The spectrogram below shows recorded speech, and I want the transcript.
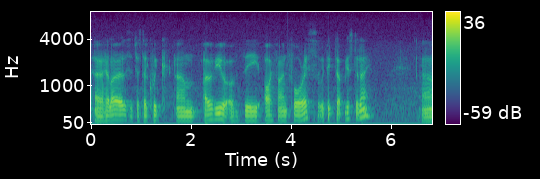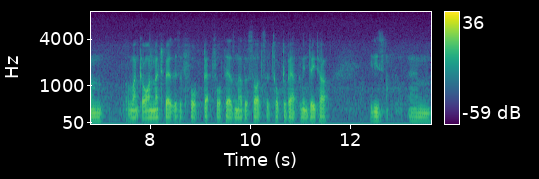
Uh, hello, this is just a quick um, overview of the iPhone 4S that we picked up yesterday. Um, I won't go on much about it, there's four, about 4,000 other sites that talked about them in detail. It is um,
